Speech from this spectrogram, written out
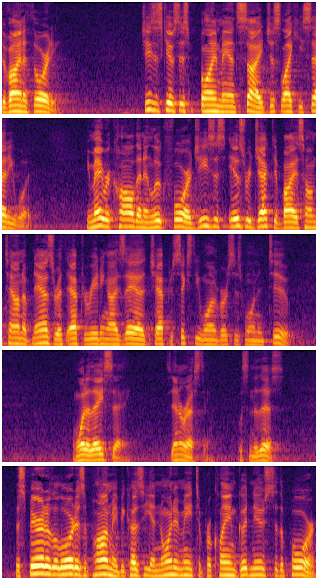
Divine authority. Jesus gives this blind man sight just like he said he would. You may recall that in Luke 4, Jesus is rejected by his hometown of Nazareth after reading Isaiah chapter 61, verses 1 and 2. And what do they say? It's interesting. Listen to this. The Spirit of the Lord is upon me because he anointed me to proclaim good news to the poor.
